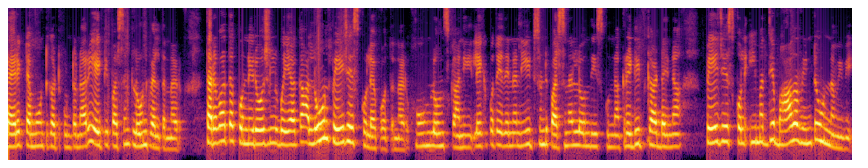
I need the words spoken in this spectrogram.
డైరెక్ట్ అమౌంట్ కట్టుకుంటున్నారు ఎయిటీ పర్సెంట్ లోన్కి వెళ్తున్నారు. తర్వాత కొన్ని రోజులు పోయాక ఆ లోన్ పే చేసుకోలేకపోతున్నారు. హోమ్ లోన్స్ కానీ లేకపోతే ఏదైనా నీడ్స్ ఉండి పర్సనల్ లోన్ తీసుకున్నా క్రెడిట్ కార్డ్ అయినా పే చేసుకోలే. ఈ మధ్య బాగా వింటూ ఉన్నాం ఇవి.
